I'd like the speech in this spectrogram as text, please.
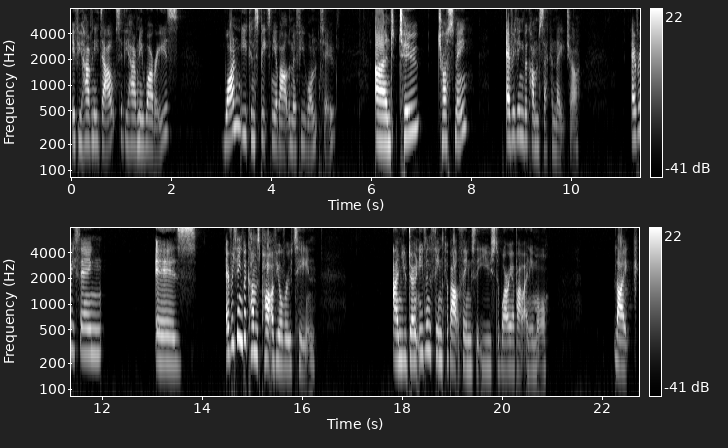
if you have any doubts, if you have any worries, one, you can speak to me about them if you want to. And two, trust me, everything becomes second nature. Everything is. Everything becomes part of your routine. And you don't even think about things that you used to worry about anymore. Like,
